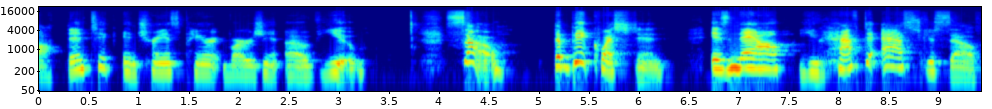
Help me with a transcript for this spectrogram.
authentic and transparent version of you. So, the big question is now you have to ask yourself,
